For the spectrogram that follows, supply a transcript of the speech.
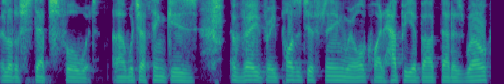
a lot of steps forward, uh, which I think is a very very positive thing. We're all quite happy about that as well.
